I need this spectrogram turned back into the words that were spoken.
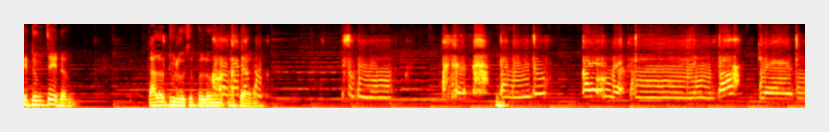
gedung C dong. Kalau dulu sebelum Oh, ada kan. sebelum ada di MIPA ya di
